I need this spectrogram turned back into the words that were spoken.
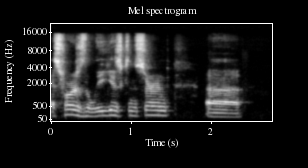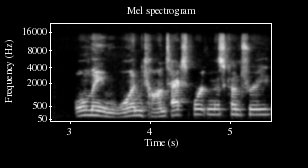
as far as the league is concerned, uh, only one contact sport in this country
